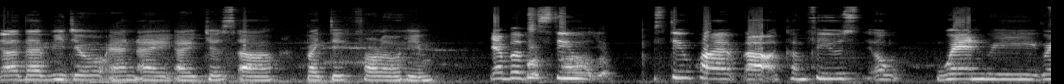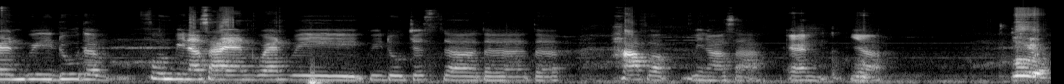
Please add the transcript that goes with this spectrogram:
uh, the video and I I just uh practice follow him. Yeah, but still yeah. still quite uh, confused uh, when we when we do the full vinyasa and when we we do just uh, the the half of vinyasa and yeah Yeah,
